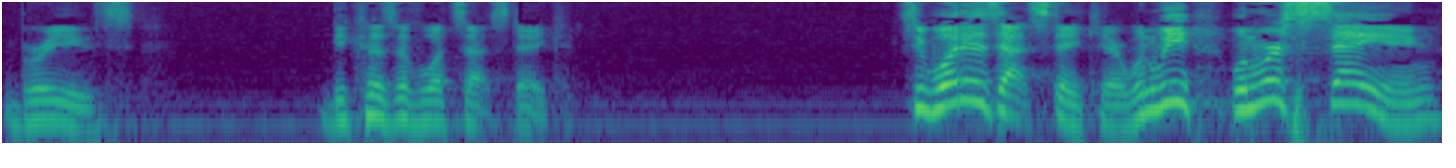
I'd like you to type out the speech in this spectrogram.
breathes because of what's at stake. See, what is at stake here? When, we, when we're saying,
